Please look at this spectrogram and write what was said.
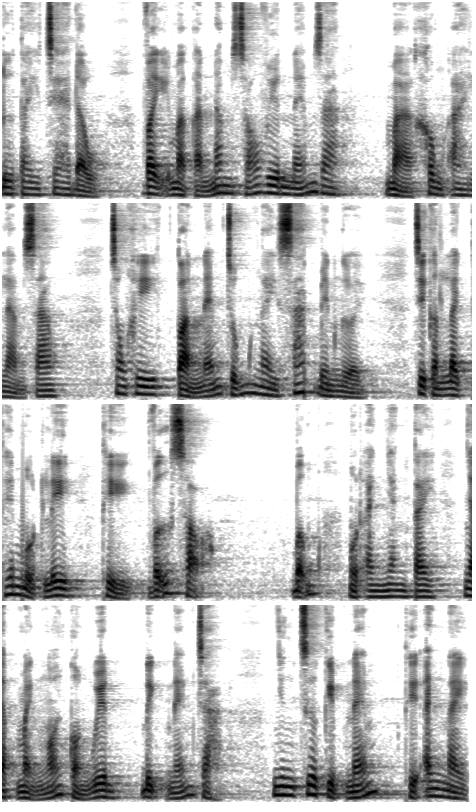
đưa tay che đầu, vậy mà cả năm sáu viên ném ra mà không ai làm sao. Trong khi toàn ném chúng ngay sát bên người, chỉ cần lệch thêm một ly thì vỡ sọ. Bỗng một anh nhanh tay nhặt mảnh ngói còn nguyên định ném trả, nhưng chưa kịp ném thì anh này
